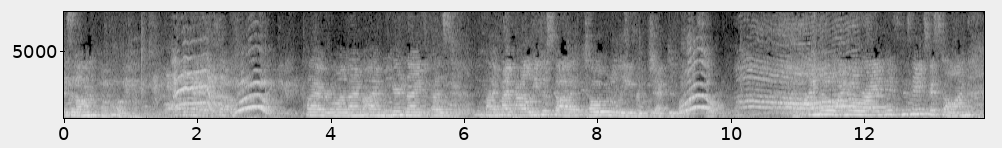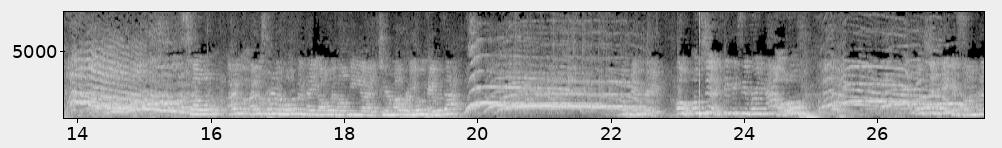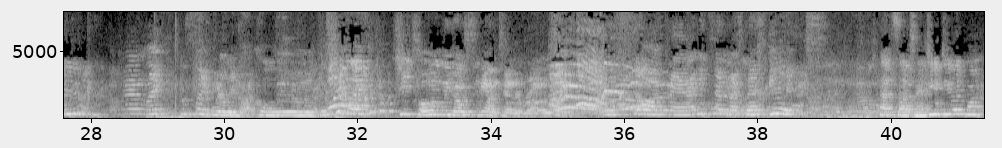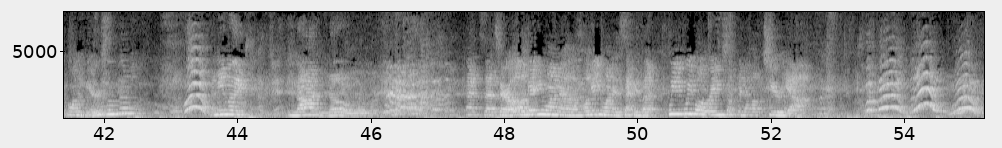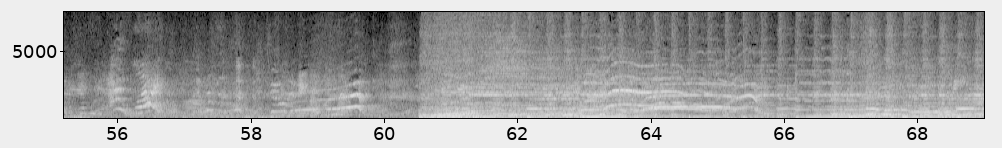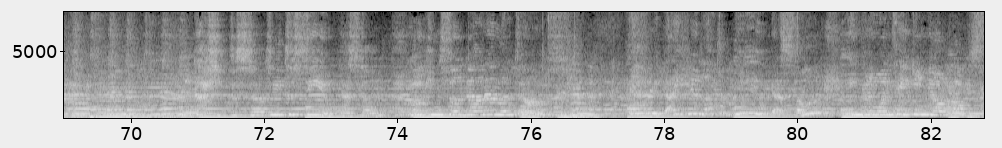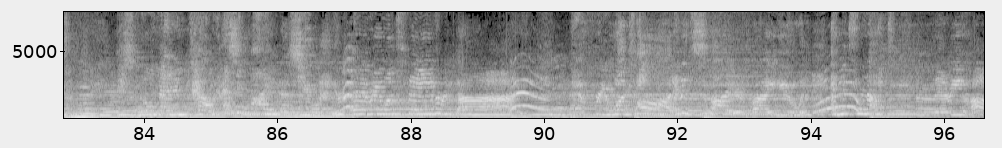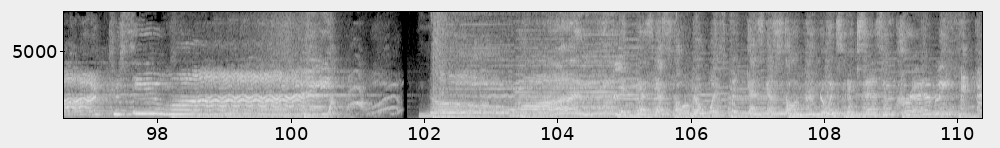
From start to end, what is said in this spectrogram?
Is it on? Oh. Okay, so hi everyone. I'm I'm here tonight because my, my pal he just got totally rejected by storm. I know, I know, right? His, his name's Gaston. So I, w- I was kind of hoping that y'all would help me uh, cheer him up. Are you okay with that? Okay, great. Oh, oh shit! I think I see him right now. Oh, oh shit! Hey, Gaston, how you doing? Man, like, it's like really not cool, dude. This chick, like, she totally ghosted me on Tinder, bro. It was like, it sucked, man. I need send my best pics. That sucks, man. Do you do you like want want a beer or something? I mean, like, not no. That's that's fair. I'll, I'll get you one. Uh, I'll get you one in a second. But we we've all arranged something to help cheer you up. Down in the dumps. Every guy here'd love to be you, Gaston, even when taking your lumps. There's no man in town as admired as you. You're everyone's favorite guy. Everyone's awed and inspired by you, and it's not very hard to see why. Gaston, no one's quick as Gaston, no one's next as incredibly thick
